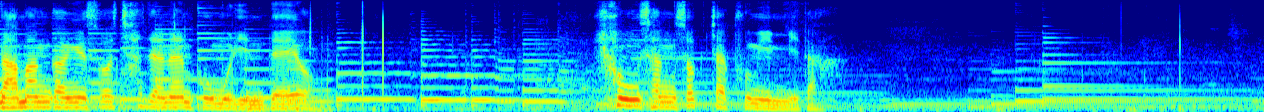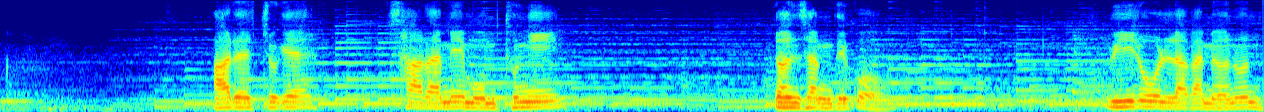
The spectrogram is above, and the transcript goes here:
남한강에서 찾아낸 보물인데요. 형상석 작품입니다. 아래쪽에 사람의 몸통이 연상되고 위로 올라가면은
